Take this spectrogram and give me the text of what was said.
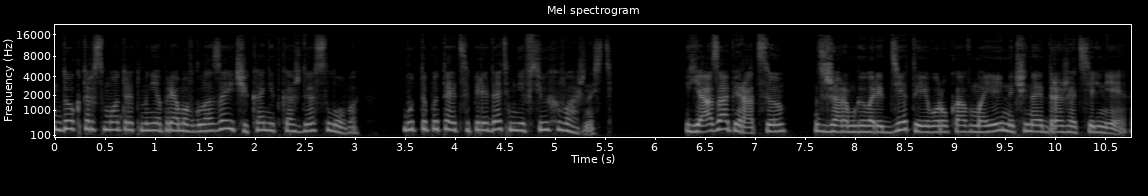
Доктор смотрит мне прямо в глаза и чеканит каждое слово, будто пытается передать мне всю их важность. «Я за операцию», — с жаром говорит дед, и его рука в моей начинает дрожать сильнее.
